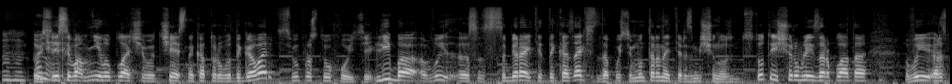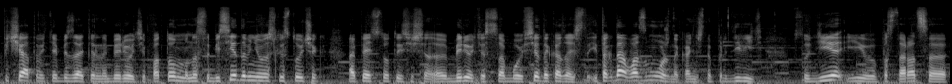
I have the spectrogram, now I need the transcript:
Мгм, То есть, понятно. если вам не выплачивают часть, на которую вы договариваетесь, вы просто уходите. Либо вы э, собираете доказательства, допустим, в интернете размещено 100 тысяч рублей зарплата, вы распечатываете обязательно, берете, потом на собеседование у вас листочек опять 100 тысяч, э, берете с собой все доказательства. И тогда возможно, конечно, предъявить в суде и постараться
